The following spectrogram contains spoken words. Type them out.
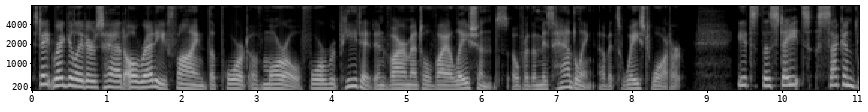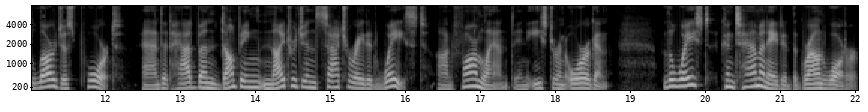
State regulators had already fined the Port of Morrow for repeated environmental violations over the mishandling of its wastewater. It's the state's second largest port and it had been dumping nitrogen saturated waste on farmland in eastern Oregon. The waste contaminated the groundwater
